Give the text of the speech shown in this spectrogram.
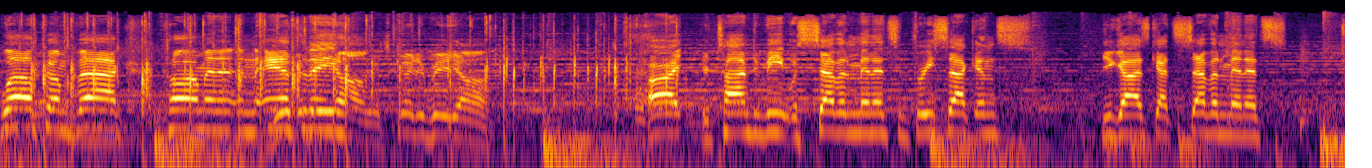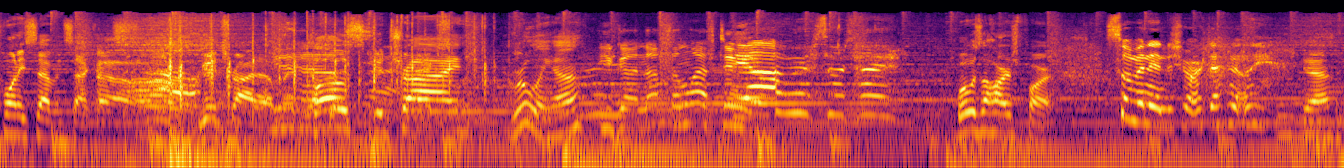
Welcome back, Carmen and Good to be Anthony. young. It's good to be young. All right, your time to beat was seven minutes and three seconds. You guys got seven minutes, 27 seconds. Oh, good try, though, man. Close, good try. Grueling, huh? You got nothing left, do you? Yeah, we're so tired. What was the hardest part? Swimming into shore, definitely. Yeah?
